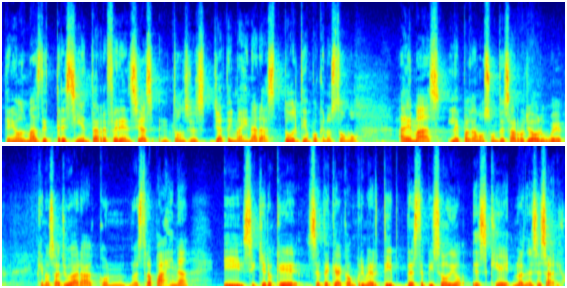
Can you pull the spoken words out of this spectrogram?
teníamos más de 300 referencias, entonces ya te imaginarás todo el tiempo que nos tomó. Además, le pagamos un desarrollador web que nos ayudará con nuestra página y si quiero que se te quede acá un primer tip de este episodio es que no es necesario.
